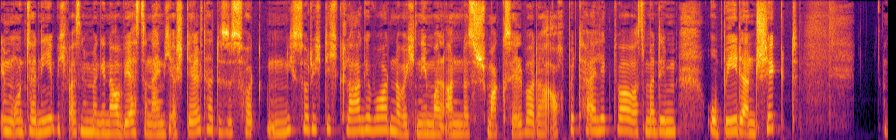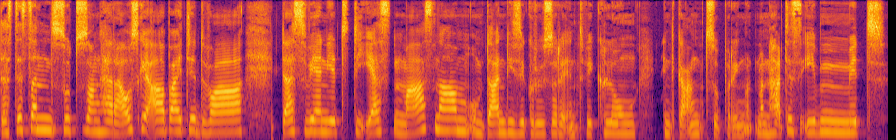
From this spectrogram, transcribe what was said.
im Unternehmen, ich weiß nicht mehr genau, wer es dann eigentlich erstellt hat, das ist heute nicht so richtig klar geworden, aber ich nehme mal an, dass Schmack selber da auch beteiligt war, was man dem OB dann schickt. Dass das dann sozusagen herausgearbeitet war, das wären jetzt die ersten Maßnahmen, um dann diese größere Entwicklung in Gang zu bringen. Und man hat es eben mit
